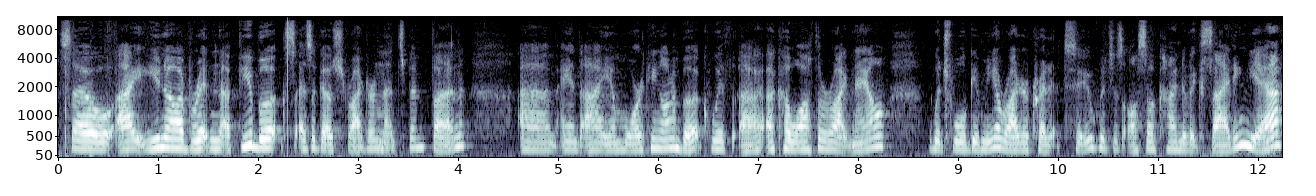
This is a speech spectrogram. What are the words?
So I, you know, I've written a few books as a ghostwriter, and that's been fun. Um, and I am working on a book with uh, a co-author right now, which will give me a writer credit too, which is also kind of exciting. Yeah.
